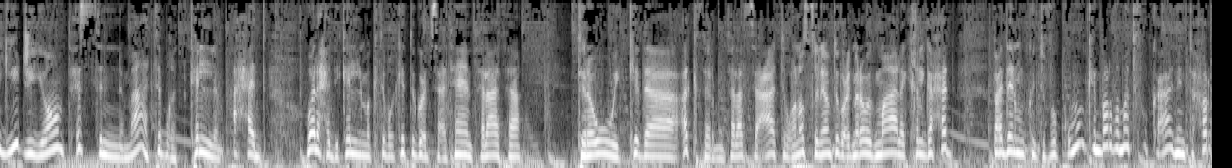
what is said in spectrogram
يجي يوم تحس إن ما تبغى تكلم أحد ولا حد يكلمك. تبغى كده تقعد ساعتين ثلاثة تروق كذا أكثر من ثلاث ساعات. تبغى نص اليوم تقعد مروق مالك خلق أحد. بعدين ممكن تفك. وممكن برضه ما تفك عادي أنت حر.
